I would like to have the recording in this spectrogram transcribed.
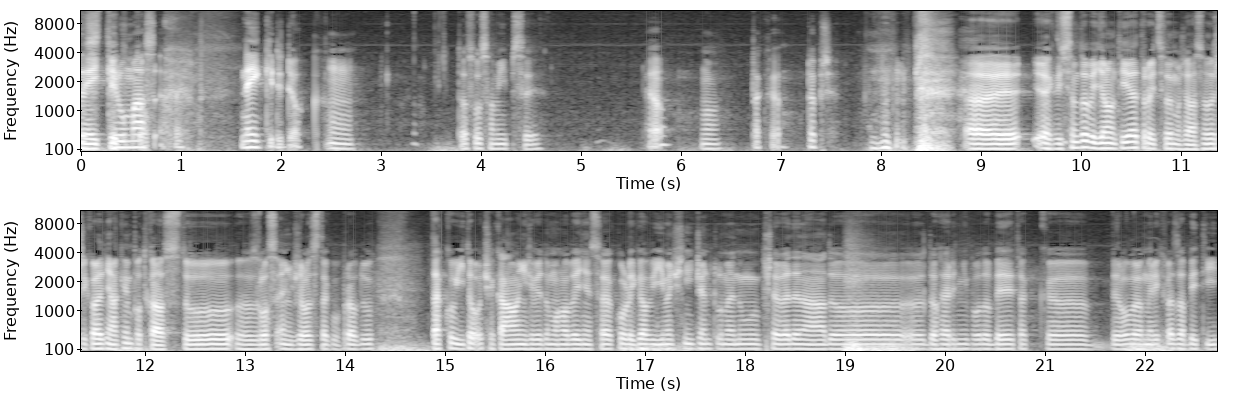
Naked stylu Dog. Mass Effect. Naked Dog, Mm. To jsou samý psy. jo? No. Tak jo, dobře. Eh, když jsem to viděl na té E3, možná jsem to říkal v nějakém podcastu eh, z Los Angeles, tak opravdu takový to očekávání, že by to mohlo být něco jako Liga výjimečných gentlemanů převedená do, do herní podoby, tak eh, bylo velmi rychle zabitý.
